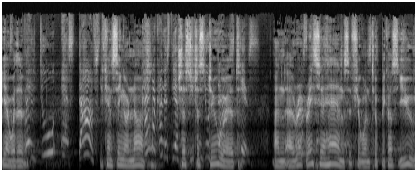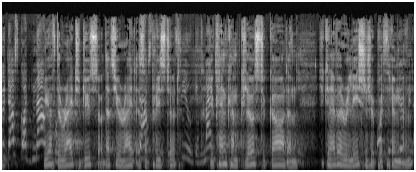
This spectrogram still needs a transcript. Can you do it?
yeah, whether- weil du es you can sing or not. Keiner kann es dir Just just do it. And uh, ra- raise your hands if you want to, because you Du darfst Gott you have the right to do so. That's your right as a priesthood. You can come close to God and you can have a relationship with Him and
